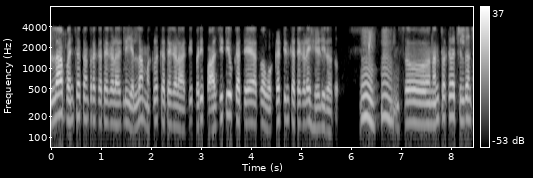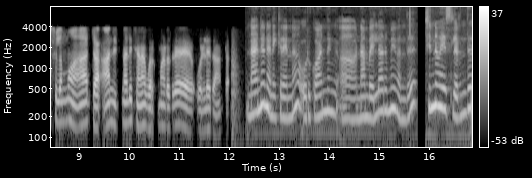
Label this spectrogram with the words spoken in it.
ಎಲ್ಲಾ ಪಂಚತಂತ್ರ ಕಥೆಗಳಾಗ್ಲಿ ಎಲ್ಲಾ ಮಕ್ಕಳ ಕಥೆಗಳಾಗ್ಲಿ ಬರೀ ಪಾಸಿಟಿವ್ ಕತೆ ಅಥವಾ ಒಗ್ಗಟ್ಟಿನ ಕಥೆಗಳೇ ಹೇಳಿರೋದು. ಸೊ ನನ್ನ ಪ್ರಕಾರ ಚಿಲ್ಡ್ರನ್ಸ್ ಫಿಲಮ್ ಆ ನಿಟ್ಟಿನಲ್ಲಿ ಚೆನ್ನಾಗಿ ವರ್ಕ್ ಮಾಡಿದ್ರೆ ಒಳ್ಳೇದಾ ಅಂತ. நினைக்கிறேன்னா ஒரு குழந்தைங்க நம்ம எல்லாருமே வந்து சின்ன வயசுல இருந்து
